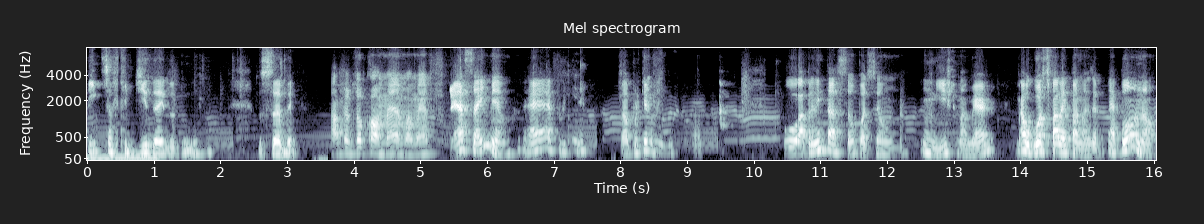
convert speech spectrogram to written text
pizza fedida aí do, do, do Subway. Nossa, eu tô comendo, momento. Essa aí mesmo. É, porque. Porque a apresentação pode ser um, um lixo, uma merda. Mas o gosto fala aí pra nós. É, é bom ou não?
